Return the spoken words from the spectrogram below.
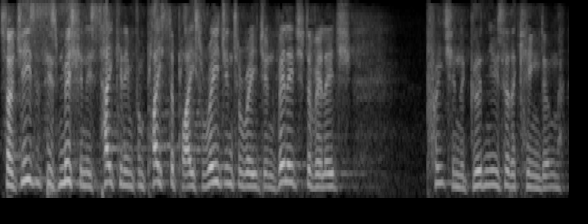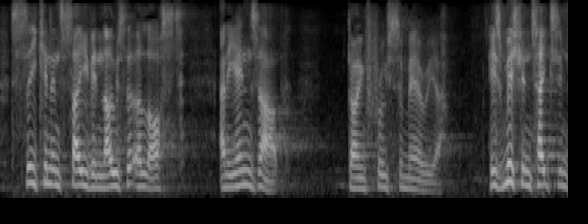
So Jesus' mission is taking him from place to place, region to region, village to village, preaching the good news of the kingdom, seeking and saving those that are lost, and he ends up going through Samaria. His mission takes him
